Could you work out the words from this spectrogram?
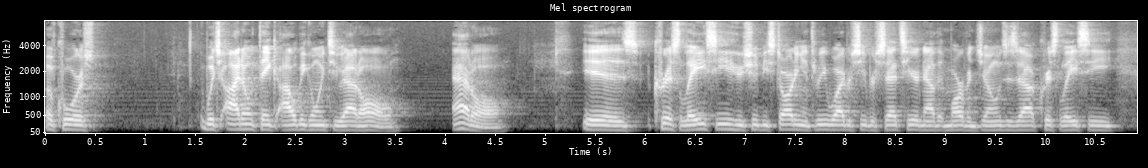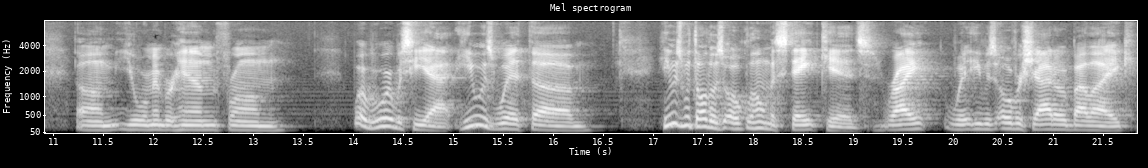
of course, which I don't think I'll be going to at all, at all is Chris Lacey, who should be starting in three wide receiver sets here now that Marvin Jones is out. Chris Lacey, um, you'll remember him from where, where, was he at? He was with um, he was with all those Oklahoma State kids, right? He was overshadowed by like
